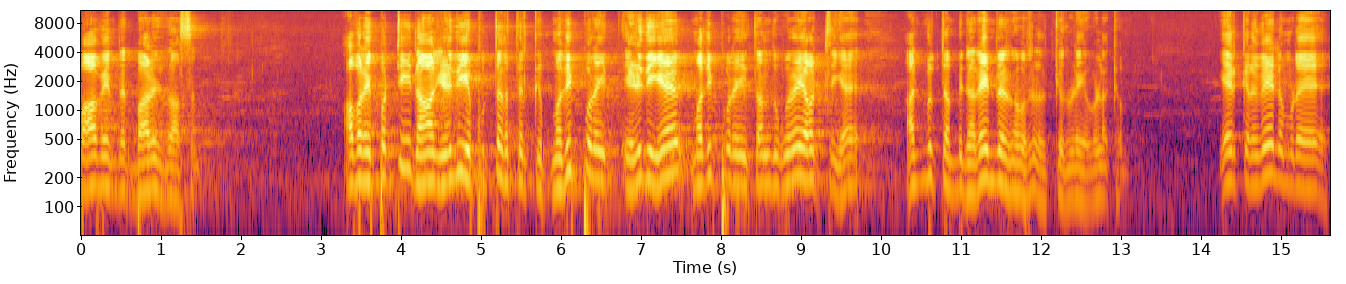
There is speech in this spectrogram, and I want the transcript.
பாவேந்தர் பாரதிதாசன். அவரை பற்றி நான் எழுதிய புத்தகத்திற்கு மதிப்புரை எழுதிய மதிப்புரை தந்து உரையாற்றிய அன்பு தம்பி நரேந்திரன் அவர்களுக்கு என்னுடைய விளக்கம் ஏற்கனவே நம்முடைய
